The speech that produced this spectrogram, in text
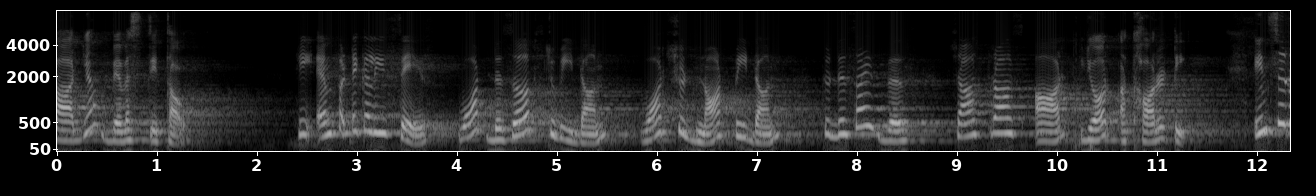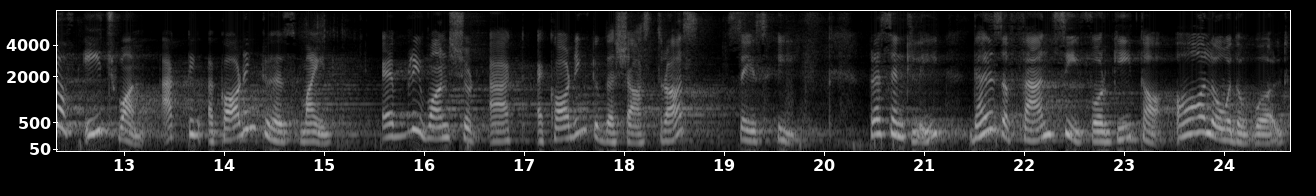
ಕಾರ್ಯ ವ್ಯವಸ್ಥಿತೌ He emphatically says what deserves to be done, what should not be done. To decide this, Shastras are your authority. Instead of each one acting according to his mind, everyone should act according to the Shastras, says he. Presently, there is a fancy for Gita all over the world.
